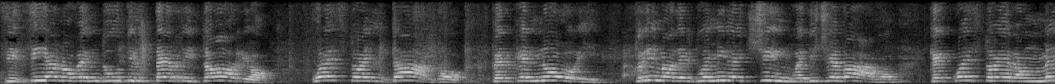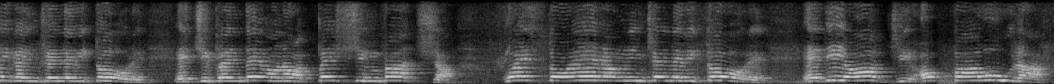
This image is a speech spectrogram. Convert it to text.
si siano venduti il territorio questo è il dato perché noi prima del 2005 dicevamo che questo era un mega inceneritore e ci prendevano a pesci in faccia. Questo era un inceneritore ed io oggi ho paura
